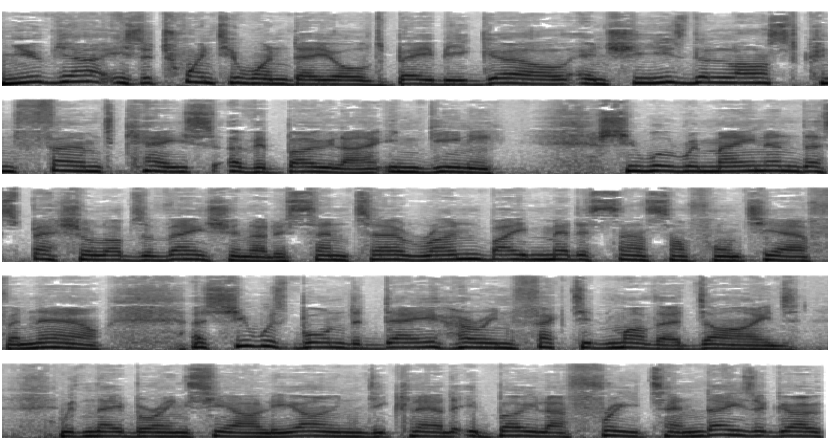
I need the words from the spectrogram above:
Nubia is a 21-day-old baby girl and she is the last confirmed case of Ebola in Guinea. She will remain under special observation at a center run by Médecins Sans Frontières for now, as she was born the day her infected mother died. With neighboring Sierra Leone declared Ebola free 10 days ago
